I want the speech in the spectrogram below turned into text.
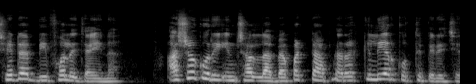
সেটা বিফলে যায় না। আশা করি ইনশাল্লাহ ব্যাপারটা আপনারা ক্লিয়ার করতে পেরেছেন।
